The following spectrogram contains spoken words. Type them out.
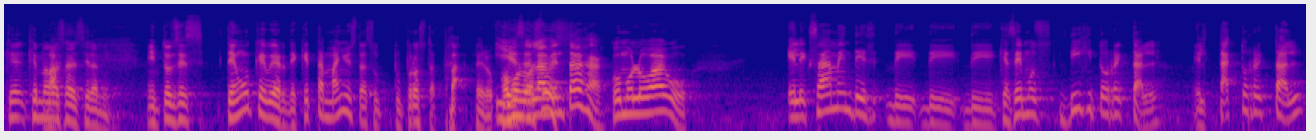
¿Qué, me vas a decir a mí? Entonces, tengo que ver de qué tamaño está tu próstata. pero ¿cómo y esa es la ventaja. ¿Cómo lo hago? el examen de, que hacemos dígito rectal, el tacto rectal,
